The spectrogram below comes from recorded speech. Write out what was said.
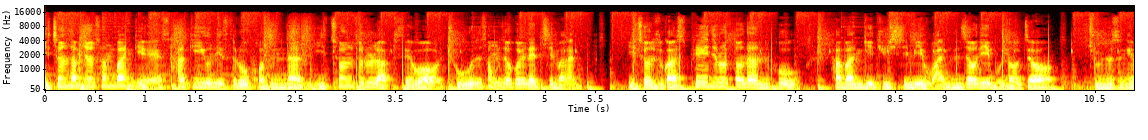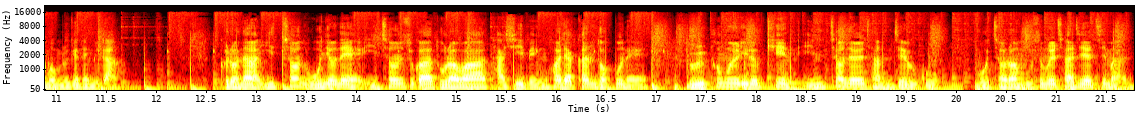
2003년 상반기에 사기 유닛으로 거듭난 이천수를 앞세워 좋은 성적을 냈지만 이천수가 스페인으로 떠난 후 하반기 뒷심이 완전히 무너져 준우승에 머물게 됩니다. 그러나 2005년에 이천수가 돌아와 다시 맹활약한 덕분에 돌풍을 일으킨 인천을 잠재우고 모처럼 우승을 차지했지만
